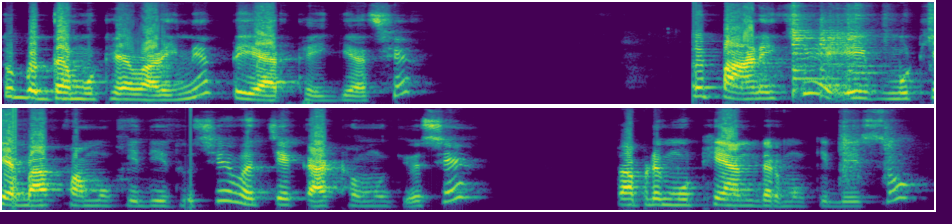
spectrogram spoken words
તો બધા મુઠિયા વાળીને તૈયાર થઈ ગયા છે. પાણી છે એ મુઠિયા બાફવા મૂકી દીધું છે. વચ્ચે કાંઠો મૂક્યો છે. તો આપણે મુઠિયા અંદર મૂકી દઈશું.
